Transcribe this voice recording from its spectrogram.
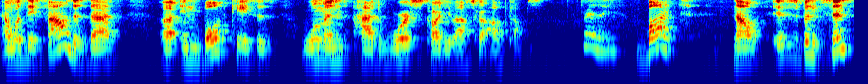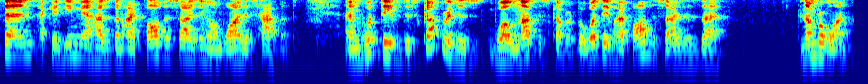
And what they found is that uh, in both cases, women had worse cardiovascular outcomes. Really? But now it's been since then academia has been hypothesizing on why this happened. And what they've discovered is well not discovered, but what they've hypothesized is that number one,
